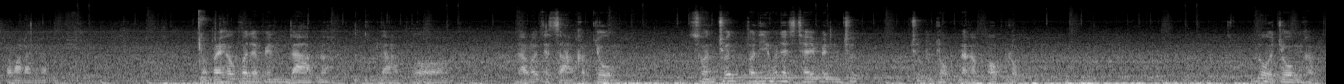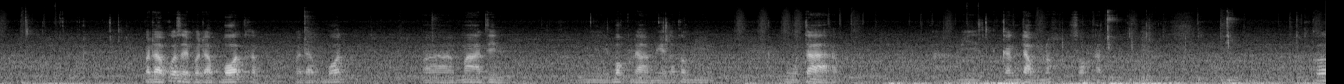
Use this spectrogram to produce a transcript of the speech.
50 ประมาณนั้นครับต่อไปเขาก็จะเป็นดาบเนาะดาบก็ดาบร้อยเจ็ดสามครับโจมส่วนชุดตัวนี้ผมจะใช้เป็นชุดชุดหลบนะครับออฟหลบโล่โจมครับ ประดับก็ใส่ประดับบอสครับ ประดับบอสมามาตินมีบล็อกดาเมจแล้วก็มีมูต้าครับ มีกันดำเนาะสองอันก็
